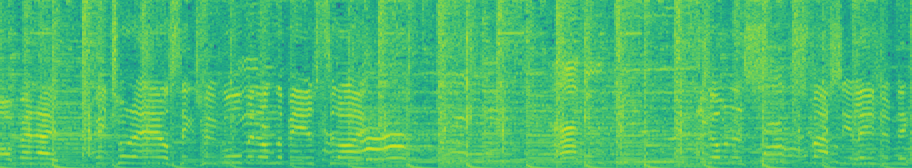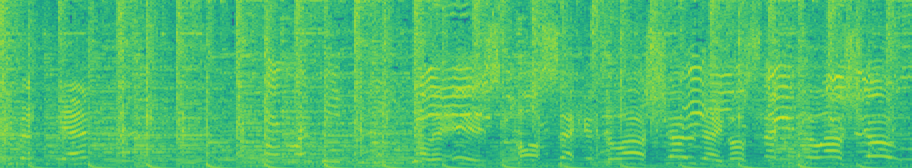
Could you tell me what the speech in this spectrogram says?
Oh, Benno, Victoria Hales, we've all been on the beers tonight. I don't want to smash the illusion, Nicky, but we have. Well, it is our second to last show, Dave. Our second to last show.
